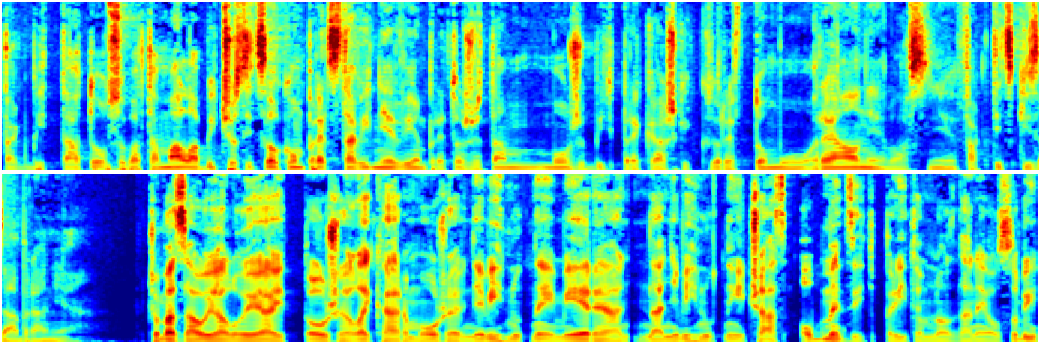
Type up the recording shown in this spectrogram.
tak by táto osoba tam mala byť, čo si celkom predstaviť neviem, pretože tam môžu byť prekážky, ktoré v tomu reálne vlastne fakticky zabrania. Čo ma zaujalo je aj to, že lekár môže v nevyhnutnej miere a na nevyhnutný čas obmedziť prítomnosť danej osoby.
